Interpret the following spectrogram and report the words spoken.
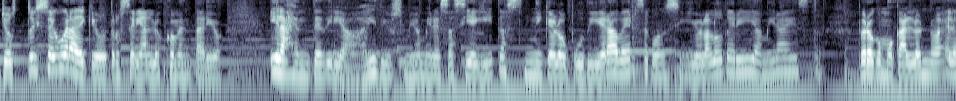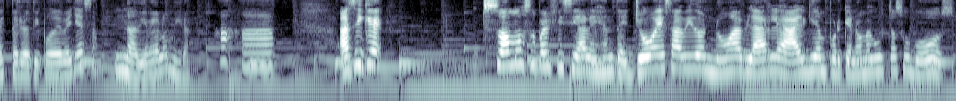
yo estoy segura de que otros serían los comentarios. Y la gente diría, ay Dios mío, mira esas cieguitas, ni que lo pudiera ver, se consiguió la lotería, mira esto. Pero como Carlos no es el estereotipo de belleza, nadie me lo mira. Así que somos superficiales, gente. Yo he sabido no hablarle a alguien porque no me gusta su voz.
